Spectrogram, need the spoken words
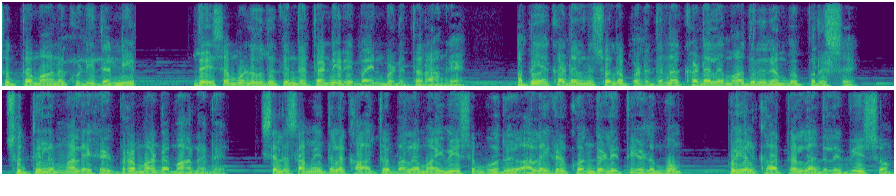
சுத்தமான குடி தண்ணீர். தேசம் முழுவதுக்கு இந்த தண்ணீரை பயன்படுத்துகிறாங்க அப்போ ஏன் கடல்னு சொல்லப்படுதுன்னா கடலை மாதிரி ரொம்ப பெருசு. சுற்றிலும் மலைகள் பிரம்மாண்டமானது. சில சமயத்தில் காற்று பலமாய் வீசும்போது அலைகள் கொந்தளித்து எழும்பும். புயல் காற்றெல்லாம் இதில் வீசும்.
